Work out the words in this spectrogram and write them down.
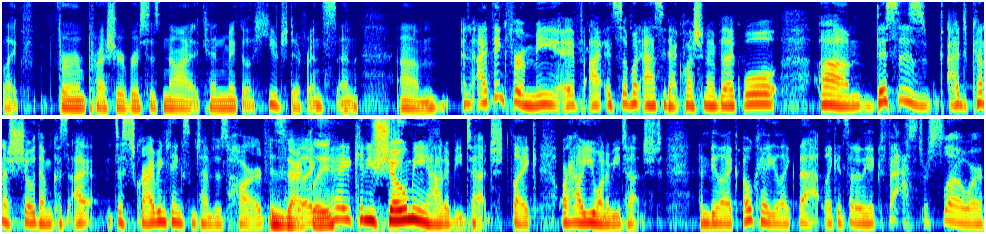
like firm pressure versus not can make a huge difference and um, And I think for me, if, I, if someone asked me that question, I'd be like, well, um, this is, I'd kind of show them because I describing things sometimes is hard. me. Like, Exactly. hey, can you show me how to be touched? Like, or how you want to be touched? And be like, okay, you like that. Like instead of like fast or slow or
